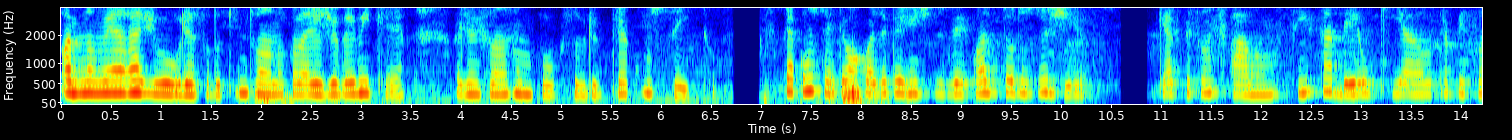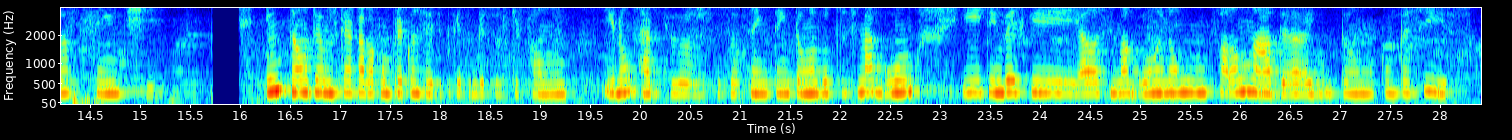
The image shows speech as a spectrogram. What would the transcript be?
Oi, meu nome é a Júlia, sou do quinto ano do Colégio GBMQ. Hoje a gente falar um pouco sobre preconceito. Preconceito é uma coisa que a gente vê quase todos os dias. Que as pessoas falam sem saber o que a outra pessoa sente. Então temos que acabar com o preconceito, porque tem pessoas que falam e não sabem o que as outras pessoas sentem, então as outras se magoam e tem vezes que elas se magoam e não falam nada, então acontece isso.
